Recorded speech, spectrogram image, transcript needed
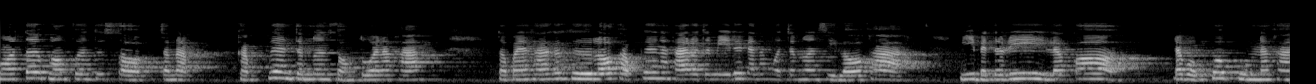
มอเตอร์พร้อมเฟืองทดสอบสำหรับขับเคลื่อนจำนวน 2 ตัวนะคะ ต่อไปนะคะก็คือล้อขับเคลื่อนนะคะ เราจะมีด้วยกันทั้งหมดจำนวน 4 ล้อค่ะ มีแบตเตอรี่แล้วก็ระบบควบคุมนะคะ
